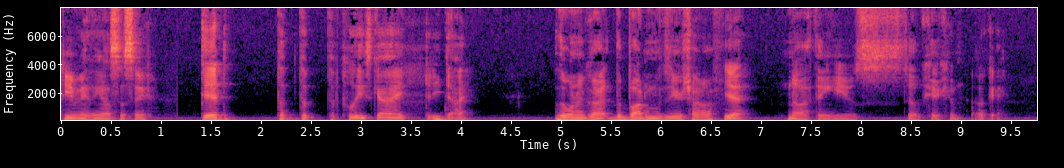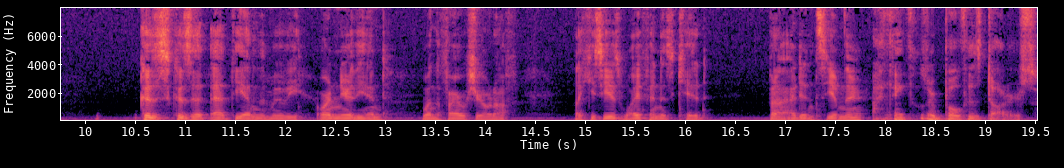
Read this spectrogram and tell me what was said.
Do you have anything else to say? Did the, the the police guy did he die? The one who got the bottom of his ear shot off? Yeah. No, I think he was still kicking. Okay. Because cause at, at the end of the movie, or near the end, when the fireworks are going off, like you see his wife and his kid, but I, I didn't see him there. I think those are both his daughters.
